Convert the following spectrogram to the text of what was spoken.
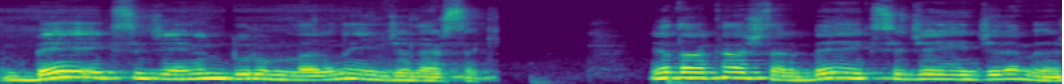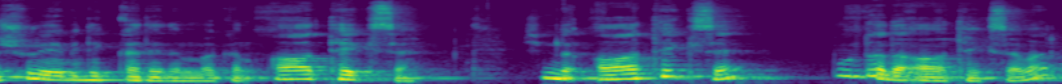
B eksi C'nin durumlarını incelersek. Ya da arkadaşlar B eksi C'yi incelemeden şuraya bir dikkat edin bakın. A tekse. Şimdi A tekse burada da A tekse var.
